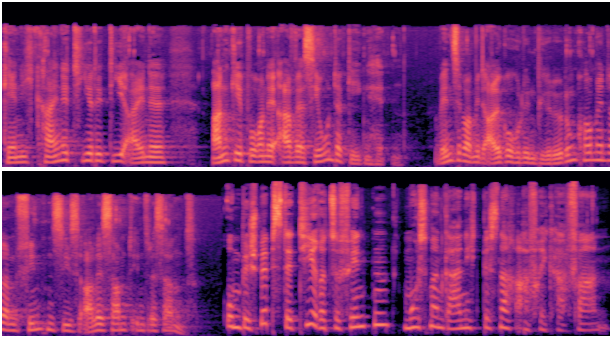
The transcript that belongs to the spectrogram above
kenne ich keine Tiere, die eine angeborene Aversion dagegen hätten. Wenn sie aber mit Alkohol in Berührung kommen, dann finden sie es allesamt interessant. Um beschwipste Tiere zu finden, muss man gar nicht bis nach Afrika fahren.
